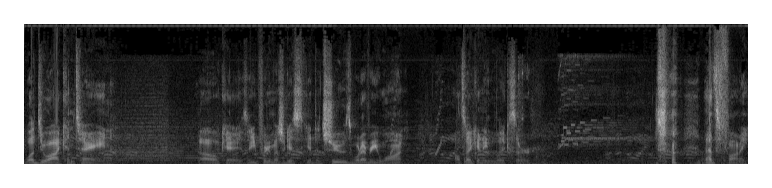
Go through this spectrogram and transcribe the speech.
"What do I contain?" Oh, okay, so you pretty much just get to choose whatever you want. I'll take an elixir. That's funny.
